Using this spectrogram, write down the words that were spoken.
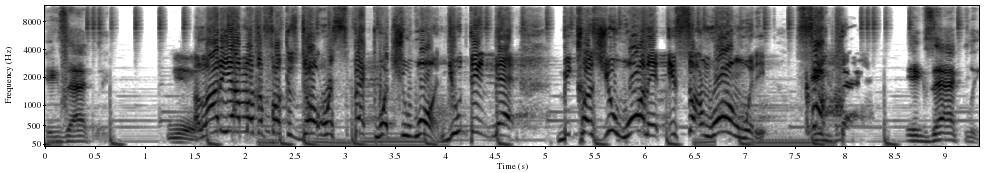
Exactly. Yeah. A lot of y'all motherfuckers don't respect what you want. You think that because you want it, it's something wrong with it. Fuck that. Exactly.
